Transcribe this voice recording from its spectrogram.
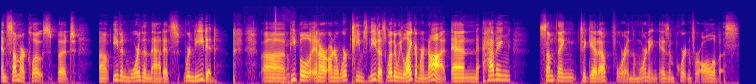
and some are close, but uh, even more than that, it's we're needed. Uh, Yeah. People in our on our work teams need us, whether we like them or not, and having something to get up for in the morning is important for all of us.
